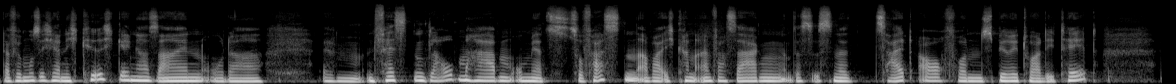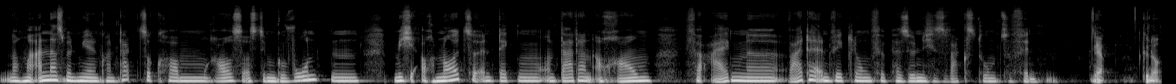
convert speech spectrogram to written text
Dafür muss ich ja nicht Kirchgänger sein oder ähm, einen festen Glauben haben, um jetzt zu fasten, aber ich kann einfach sagen, das ist eine Zeit auch von Spiritualität nochmal anders mit mir in Kontakt zu kommen, raus aus dem Gewohnten, mich auch neu zu entdecken und da dann auch Raum für eigene Weiterentwicklung, für persönliches Wachstum zu finden. Ja, genau.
